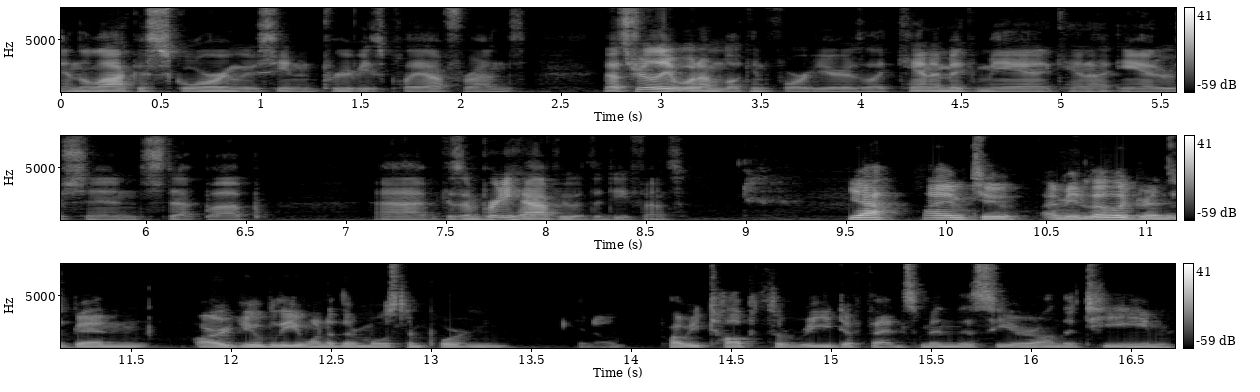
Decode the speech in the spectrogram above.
and the lack of scoring we've seen in previous playoff runs. That's really what I'm looking for here. Is like can a McMann, can a Anderson step up? Uh, because I'm pretty happy with the defense. Yeah, I am too. I mean, Liljegren's been arguably one of their most important, you know, probably top three defensemen this year on the team.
